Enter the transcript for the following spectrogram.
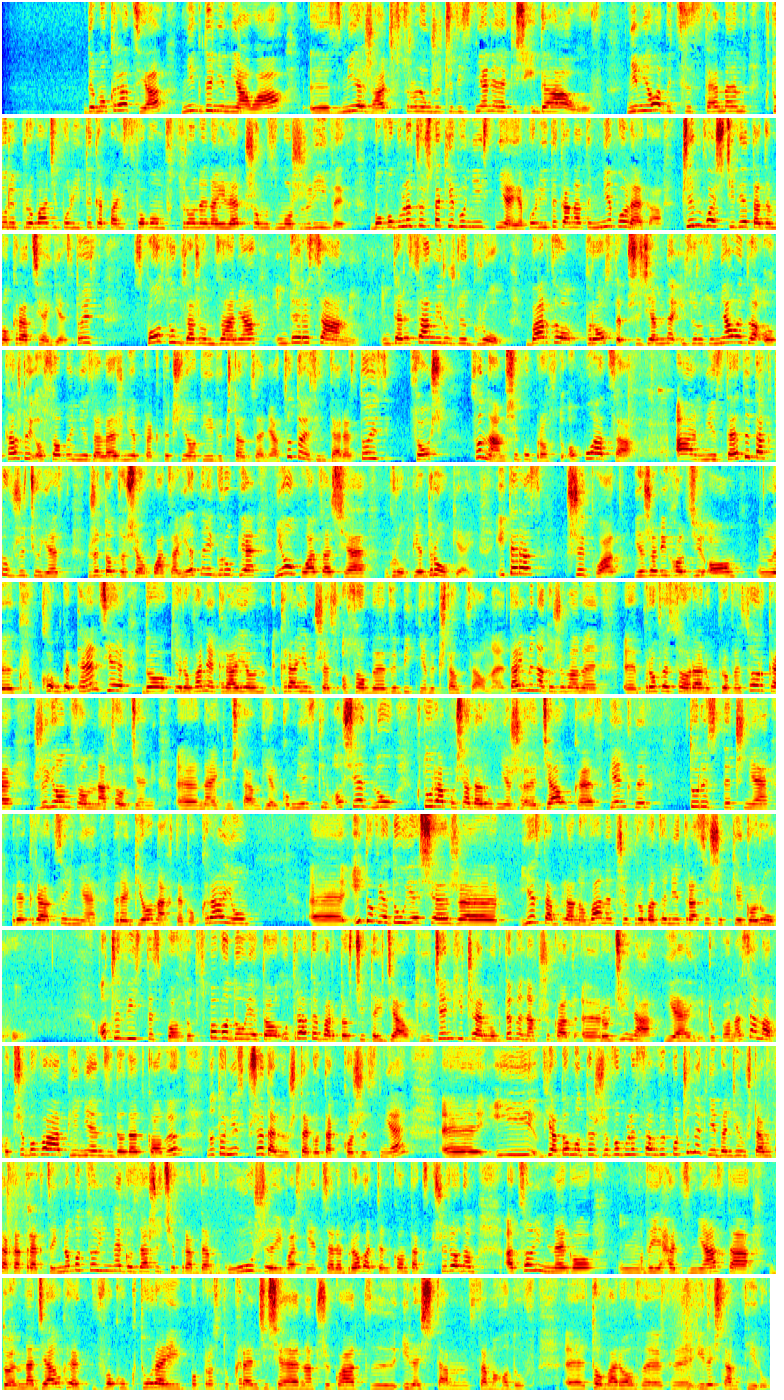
Demokracja nigdy nie miała y, zmierzać w stronę urzeczywistniania jakichś ideałów. Nie miała być systemem, który prowadzi politykę państwową w stronę najlepszą z możliwych, bo w ogóle coś takiego nie istnieje. Polityka na tym nie polega. Czym właściwie ta demokracja jest? To jest sposób zarządzania interesami, interesami różnych grup. Bardzo proste, przyziemne i zrozumiałe dla każdej osoby, niezależnie praktycznie od jej wykształcenia. Co to jest interes? To jest coś, co nam się po prostu opłaca. A niestety tak to w życiu jest, że to, co się opłaca jednej grupie, nie opłaca się grupie drugiej. I teraz przykład, jeżeli chodzi o y, kompetencje do kierowania krajem, krajem przez osoby wybitnie wykształcone. Dajmy na to, że mamy y, profesora lub profesorkę żyjącą na co dzień y, na jakimś tam wielkomiejskim osiedlu, która posiada również działkę w pięknych turystycznie, rekreacyjnie regionach tego kraju. E, i dowiaduje się, że jest tam planowane przeprowadzenie trasy szybkiego ruchu. Oczywisty sposób spowoduje to utratę wartości tej działki, dzięki czemu gdyby na przykład e, rodzina jej lub ona sama potrzebowała pieniędzy dodatkowych, no to nie sprzeda już tego tak korzystnie E, i wiadomo też, że w ogóle sam wypoczynek nie będzie już tam tak atrakcyjny, no bo co innego zaszyć się prawda w głuszy i właśnie celebrować ten kontakt z przyrodą, a co innego mm, wyjechać z miasta do, na działkę, wokół której po prostu kręci się na przykład y, ileś tam samochodów e, towarowych, e, ileś tam tirów.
